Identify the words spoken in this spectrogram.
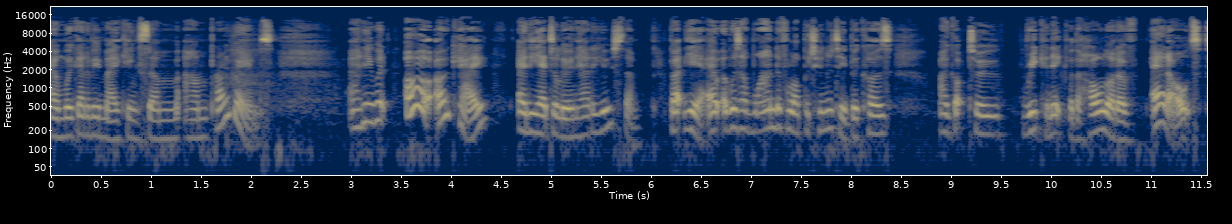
and we're going to be making some um, programs. And he went, Oh, okay. And he had to learn how to use them. But yeah, it, it was a wonderful opportunity because I got to reconnect with a whole lot of adults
